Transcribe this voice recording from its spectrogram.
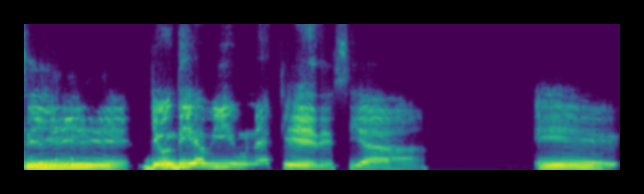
Sí, yo un día vi una que decía, eh,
